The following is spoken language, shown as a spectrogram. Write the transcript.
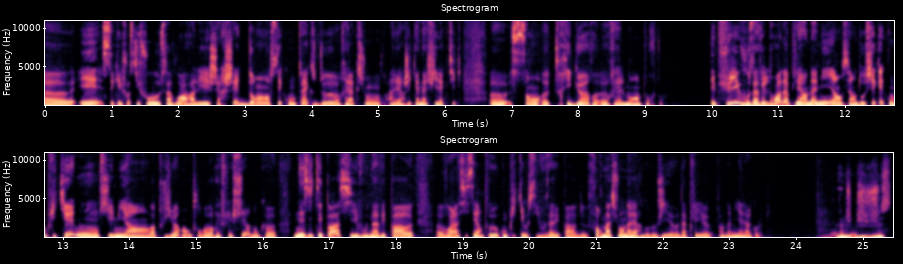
Euh, et c'est quelque chose qu'il faut savoir aller chercher dans ces contextes de réaction allergique anaphylactique euh, sans trigger réellement important. Et puis, vous avez le droit d'appeler un ami. Hein. C'est un dossier qui est compliqué. Nous, on s'y est mis à, plusieurs hein, pour réfléchir. Donc, n'hésitez pas si vous n'avez pas, voilà, si c'est un peu compliqué ou si vous n'avez pas de formation en allergologie, d'appeler un ami allergologue. Juste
